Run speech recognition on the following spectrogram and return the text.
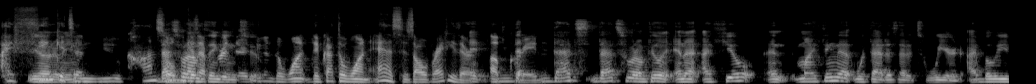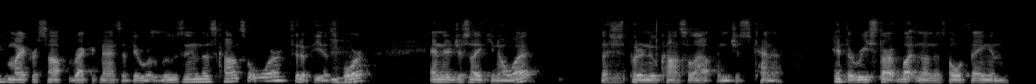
I think You know what I it's a new console. That's what I'm I've thinking too. The one they've got the one S is already their tha- upgrade. that's that's what I'm feeling, and I, I feel, and my thing that with that is that it's weird. I believe Microsoft recognized that they were losing this console war to the PS4, Mm-hmm. and they're just like, you know what? Let's just put a new console out and just kind of hit the restart button on this whole thing, and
